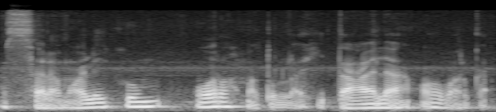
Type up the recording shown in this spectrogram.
আসসালামু আলাইকুম ওরহমতুল্লাহি তাআলা ওয়া বারাকাতুহু।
